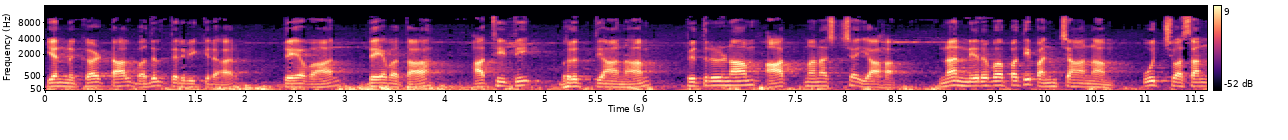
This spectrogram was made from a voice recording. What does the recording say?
என்று கேட்டால் பதில் தெரிவிக்கிறார். தேவான் தேவதா அதிதி பிருத்தியானாம் பித்ருணாம் ஆத்மனశ్చ யஹ ந நிர்வபதி பஞ்சானாம் உச்வசன்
